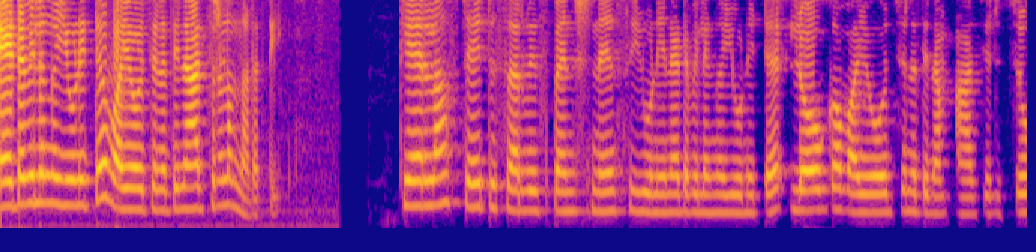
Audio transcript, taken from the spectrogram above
Edavilangu unit വയോജന ദിനാചരണം നടത്തി. Kerala state service pensioners union Edavilangu unit ലോക വയോജന ദിനം ആചരിച്ചു.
